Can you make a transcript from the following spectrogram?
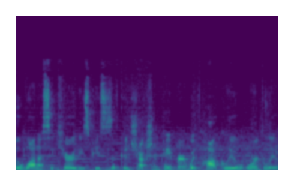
You'll want to secure these pieces of construction paper with hot glue or glue.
